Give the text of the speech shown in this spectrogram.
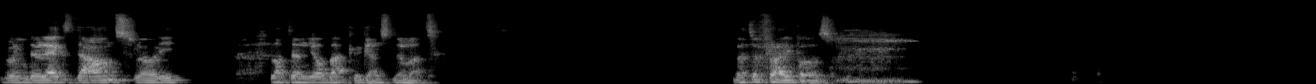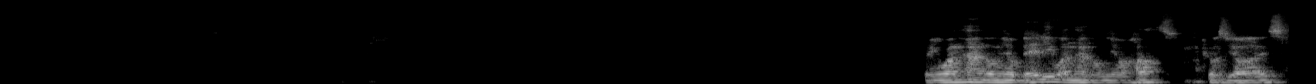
Bring the legs down slowly, flatten your back against the mat. Butterfly pose. Bring one hand on your belly, one hand on your heart. Close your eyes.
